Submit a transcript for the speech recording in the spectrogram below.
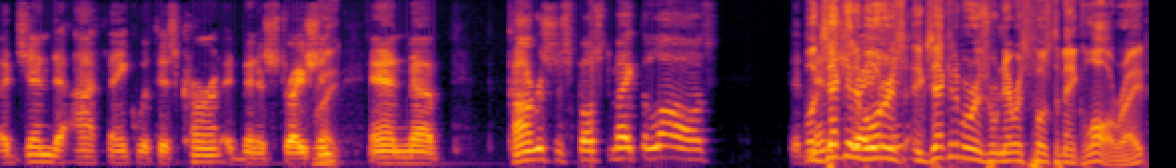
agenda, I think, with this current administration. Right. And uh, Congress is supposed to make the laws, well, executive orders executive orders were never supposed to make law, right?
